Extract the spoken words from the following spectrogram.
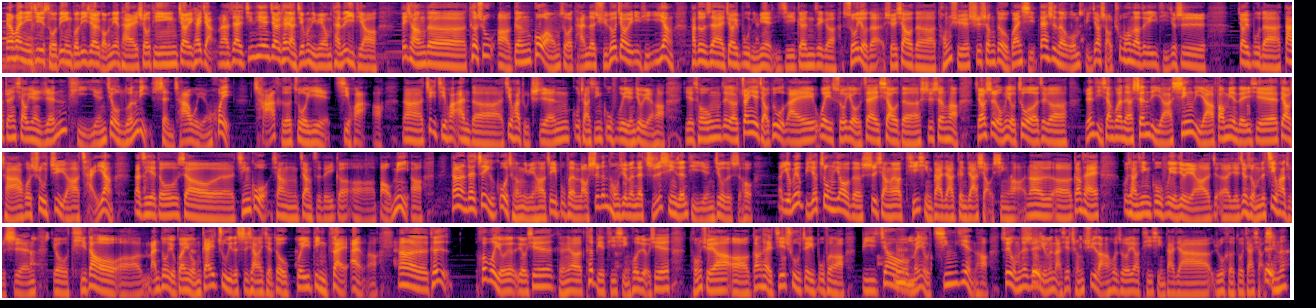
非常欢迎您继续锁定国立教育广播电台收听教育开讲。那在今天教育开讲节目里面，我们谈的议题啊，非常的特殊啊，跟过往我们所谈的许多教育议题一样，它都是在教育部里面，以及跟这个所有的学校的同学师生都有关系。但是呢，我们比较少触碰到这个议题，就是教育部的大专校院人体研究伦理审查委员会。查核作业计划啊，那这个计划案的计划主持人顾长兴顾副研究员啊，也从这个专业角度来为所有在校的师生哈，只要是我们有做这个人体相关的生理啊、心理啊方面的一些调查或数据啊采样，那这些都是要经过像这样子的一个呃保密啊。当然，在这个过程里面哈，这一部分老师跟同学们在执行人体研究的时候。那有没有比较重要的事项要提醒大家更加小心哈？那呃，刚才顾长青顾副研究员啊，就呃，也就是我们的计划主持人有提到呃，蛮多有关于我们该注意的事项，而且都有规定在案啊。那可是会不会有有些可能要特别提醒，或者有些同学啊，呃，刚开始接触这一部分啊，比较没有经验哈？所以我们在这里有没有哪些程序啦，或者说要提醒大家如何多加小心呢？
